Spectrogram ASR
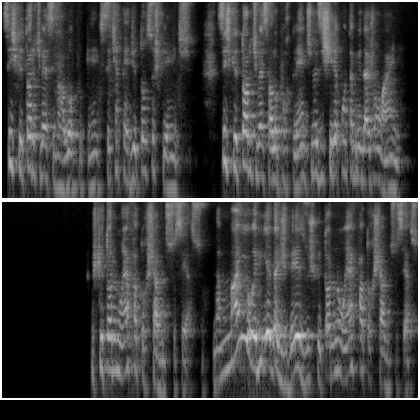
Se escritório tivesse valor para o cliente, você tinha perdido todos os seus clientes. Se escritório tivesse valor por cliente, não existiria contabilidade online. O escritório não é fator-chave de sucesso. Na maioria das vezes, o escritório não é fator-chave de sucesso.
